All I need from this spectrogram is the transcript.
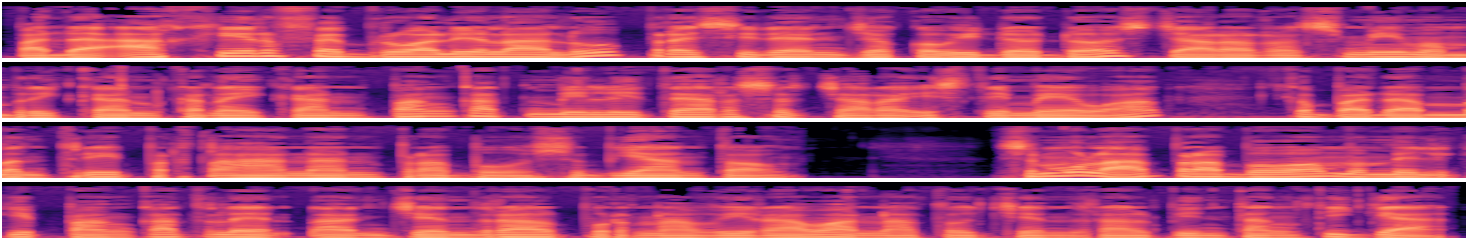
Pada akhir Februari lalu, Presiden Joko Widodo secara resmi memberikan kenaikan pangkat militer secara istimewa kepada Menteri Pertahanan Prabowo Subianto. Semula Prabowo memiliki pangkat Letnan Jenderal Purnawirawan atau Jenderal Bintang 3.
